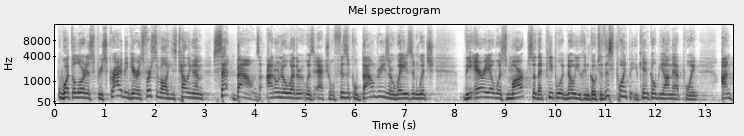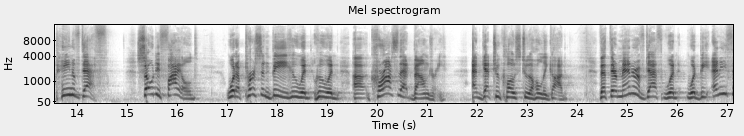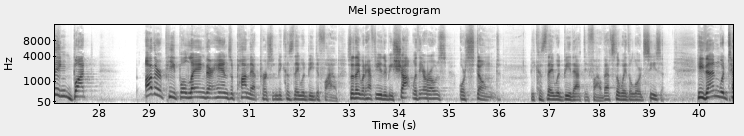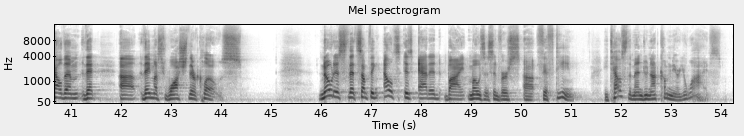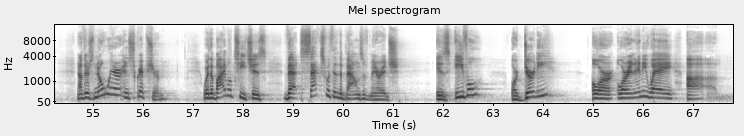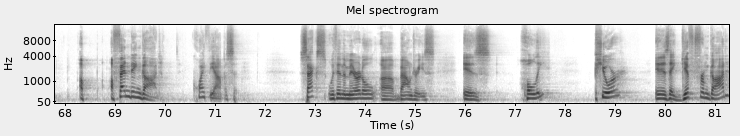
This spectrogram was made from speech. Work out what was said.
what the Lord is prescribing here is first of all, He's telling them, set bounds. I don't know whether it was actual physical boundaries or ways in which the area was marked so that people would know you can go to this point, but you can't go beyond that point on pain of death. So defiled would a person be who would, who would uh, cross that boundary and get too close to the holy God that their manner of death would, would be anything but other people laying their hands upon that person because they would be defiled. So they would have to either be shot with arrows or stoned because they would be that defiled. That's the way the Lord sees it. He then would tell them that uh, they must wash their clothes. Notice that something else is added by Moses in verse uh, 15. He tells the men, Do not come near your wives. Now, there's nowhere in Scripture where the Bible teaches that sex within the bounds of marriage is evil or dirty or, or in any way uh, offending God. Quite the opposite. Sex within the marital uh, boundaries is holy, pure, it is a gift from God.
